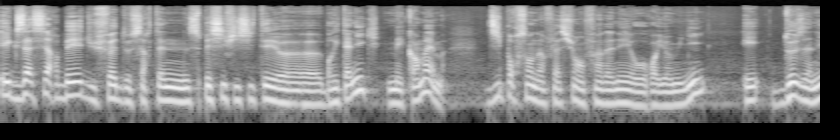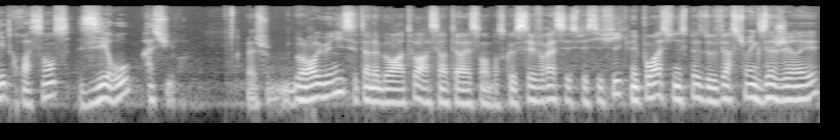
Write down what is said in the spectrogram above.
exacerbée du fait de certaines spécificités euh, britanniques, mais quand même 10% d'inflation en fin d'année au Royaume-Uni et deux années de croissance zéro à suivre. Bah, le Royaume-Uni, c'est un laboratoire assez intéressant parce que c'est vrai, c'est spécifique, mais pour moi, c'est une espèce de version exagérée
